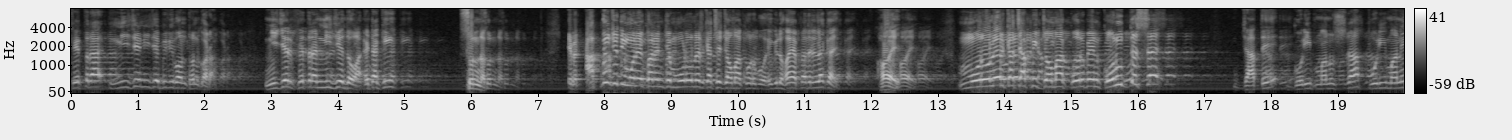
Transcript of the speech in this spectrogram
ফেতরা নিজে নিজে বিলি বন্টন করা। নিজের ফেতরা নিজে দেওয়া। এটা কি? সুন্নত। এবার আপনি যদি মনে করেন যে মোড়লের কাছে জমা করব এগুলো হয় আপনাদের এলাকায়? হয়। মোড়লের কাছে আপনি জমা করবেন কোন উদ্দেশ্যে? যাতে গরিব মানুষরা পরিমাণে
